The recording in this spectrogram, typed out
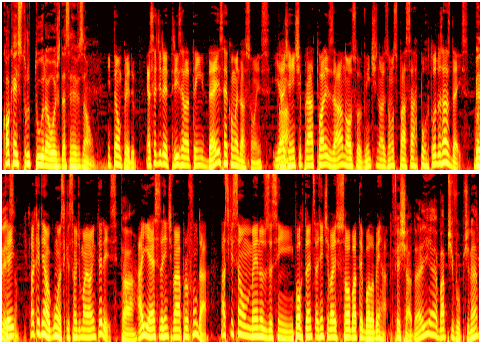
Qual é a estrutura hoje dessa revisão? Então, Pedro, essa diretriz ela tem 10 recomendações e tá. a gente, para atualizar o nosso ouvinte, nós vamos passar por todas as 10. Beleza. Okay? Só que tem algumas que são de maior interesse. Tá. Aí essas a gente vai aprofundar. As que são menos assim importantes, a gente vai só bater bola bem rápido. Fechado. Aí é VaptVupt, né?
